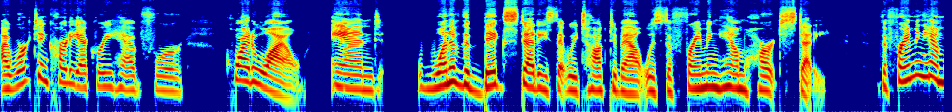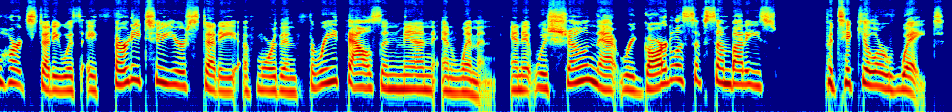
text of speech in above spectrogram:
I worked in cardiac rehab for quite a while. And one of the big studies that we talked about was the Framingham Heart Study. The Framingham Heart Study was a 32 year study of more than 3,000 men and women. And it was shown that regardless of somebody's particular weight,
